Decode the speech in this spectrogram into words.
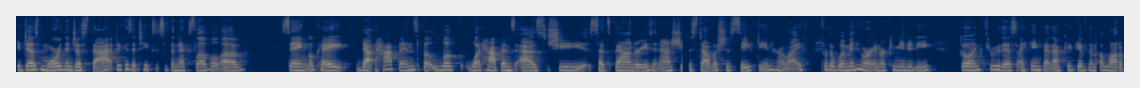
it does more than just that because it takes it to the next level of saying, okay, that happens, but look what happens as she sets boundaries and as she establishes safety in her life. For the women who are in our community going through this, I think that that could give them a lot of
